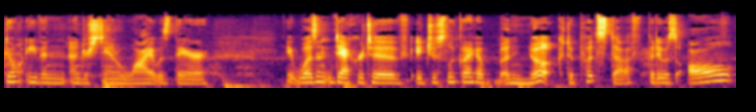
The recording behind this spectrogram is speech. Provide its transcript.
don't even understand why it was there. It wasn't decorative. It just looked like a, a nook to put stuff, but it was all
